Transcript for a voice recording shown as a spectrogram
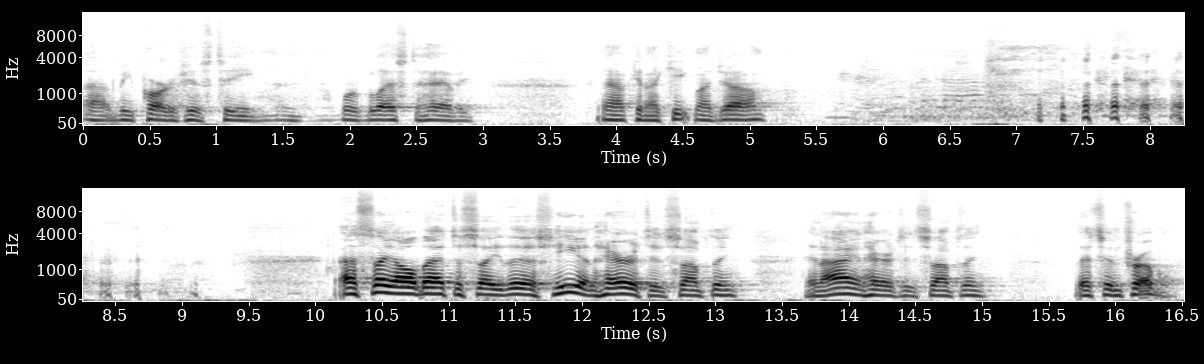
uh, be part of his team. And we're blessed to have him. Now, can I keep my job? I say all that to say this he inherited something, and I inherited something that's in trouble.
